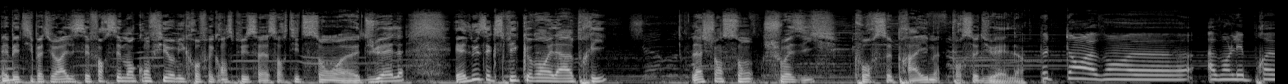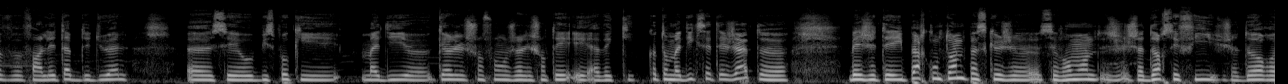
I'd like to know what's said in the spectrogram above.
Et Betty Patural s'est forcément confiée au micro-fréquence plus à la sortie de son euh, duel. Et elle nous explique comment elle a appris la chanson choisie pour ce prime, pour ce duel. peu de temps avant, euh, avant l'épreuve, enfin l'étape des duels, euh, c'est Obispo qui m'a dit euh, quelle chanson j'allais chanter et avec qui. Quand on m'a dit que c'était Jade, ben j'étais hyper contente parce que c'est vraiment, j'adore ces filles, j'adore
